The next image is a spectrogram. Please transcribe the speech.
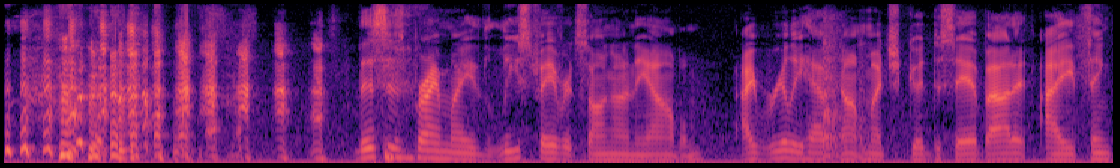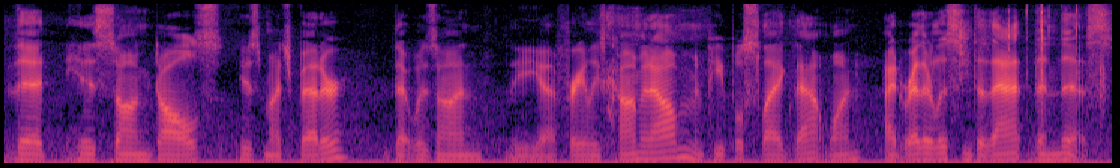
this is probably my least favorite song on the album. I really have not much good to say about it. I think that his song Dolls is much better. That was on the uh, Frehley's Comet album, and people slag that one. I'd rather listen to that than this.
